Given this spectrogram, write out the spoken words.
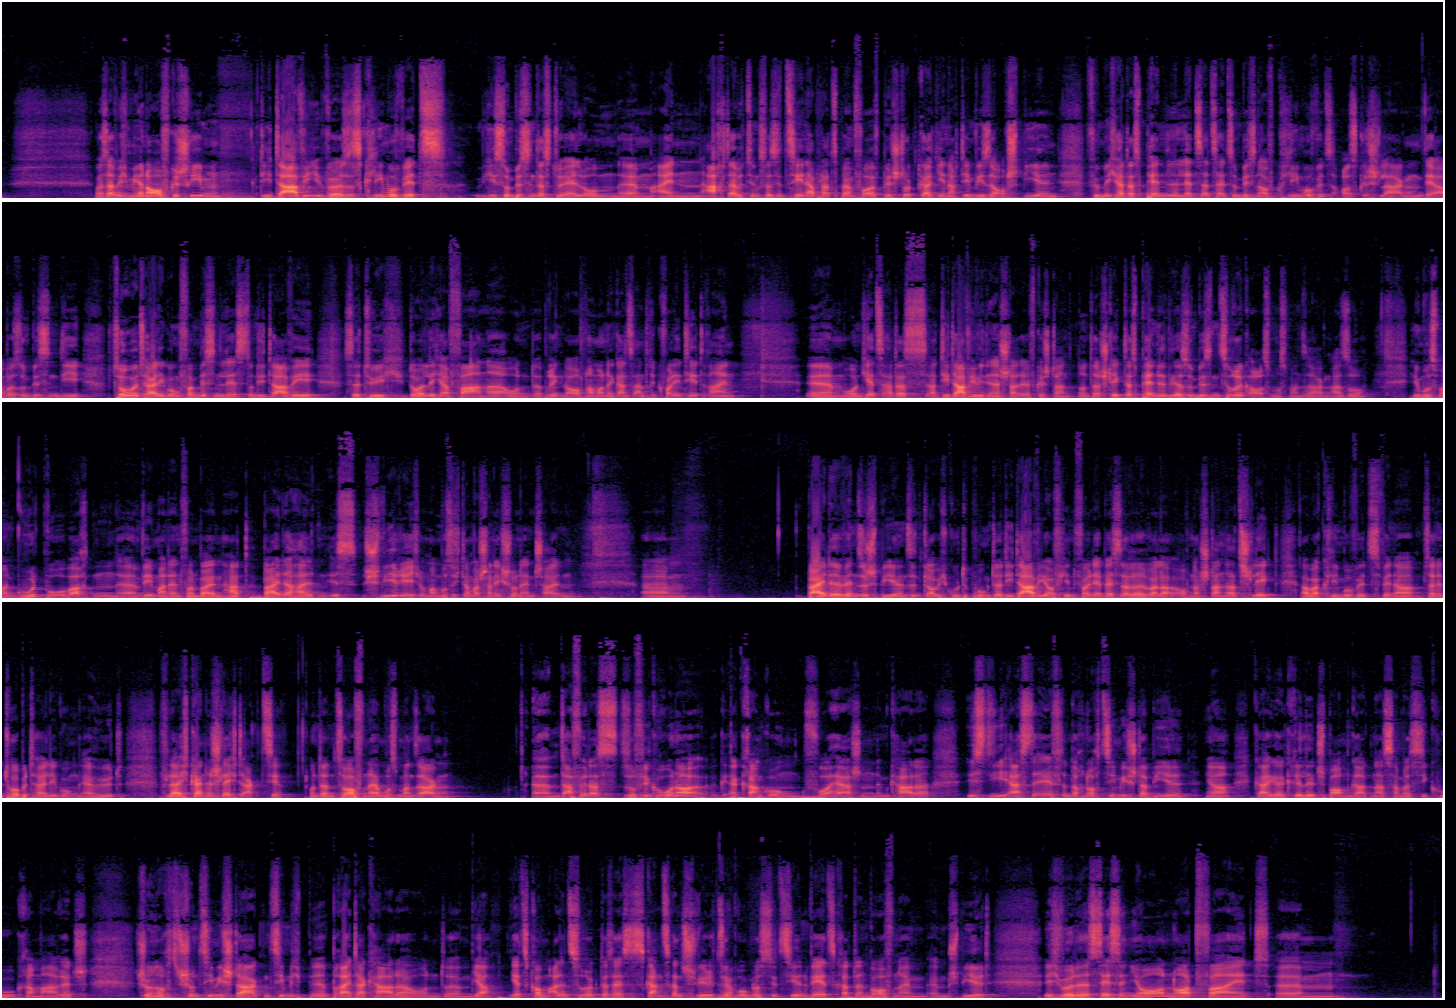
Was habe ich mir noch aufgeschrieben? Die Davi versus Klimowitz hieß so ein bisschen das Duell um ähm, einen Achter- bzw. Zehnerplatz beim VfB Stuttgart, je nachdem, wie sie auch spielen. Für mich hat das Pendel in letzter Zeit so ein bisschen auf Klimowitz ausgeschlagen, der aber so ein bisschen die Torbeteiligung vermissen lässt. Und die Davi ist natürlich deutlich erfahrener und bringt auch nochmal eine ganz andere Qualität rein. Ähm, und jetzt hat, das, hat die Davi wieder in der Startelf gestanden und da schlägt das Pendel wieder so ein bisschen zurück aus, muss man sagen. Also hier muss man gut beobachten, äh, wen man denn von beiden hat. Beide halten ist schwierig und man muss sich dann wahrscheinlich schon entscheiden. Ähm, Beide, wenn sie spielen, sind, glaube ich, gute Punkte. Die Davi auf jeden Fall der bessere, weil er auch nach Standards schlägt. Aber Klimowitz, wenn er seine Torbeteiligung erhöht, vielleicht keine schlechte Aktie. Und dann zu Hoffenheim muss man sagen, ähm, dafür, dass so viel Corona-Erkrankungen vorherrschen im Kader, ist die erste Elf dann doch noch ziemlich stabil. Ja, Geiger, Grilic, Baumgartner, Samasiku, Kramaric, schon noch schon ziemlich stark, ein ziemlich äh, breiter Kader und ähm, ja, jetzt kommen alle zurück. Das heißt, es ist ganz, ganz schwierig ja. zu prognostizieren, wer jetzt gerade dann bei Hoffenheim ähm, spielt. Ich würde Cessignon, Nordfight, ähm,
